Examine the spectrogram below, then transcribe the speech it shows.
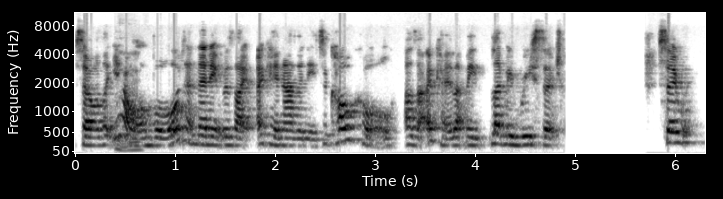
So i was like yeah mm-hmm. on board. And then it was like okay now they need to cold call. I was like okay let me let me research. So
